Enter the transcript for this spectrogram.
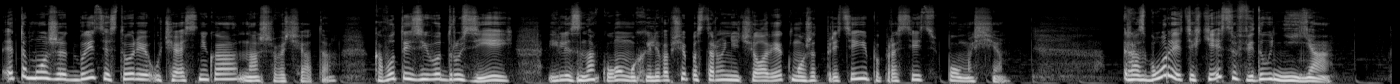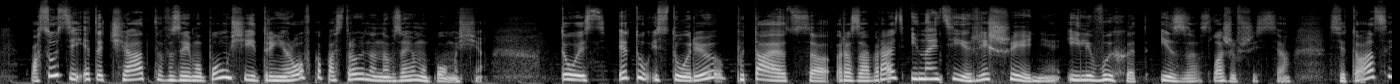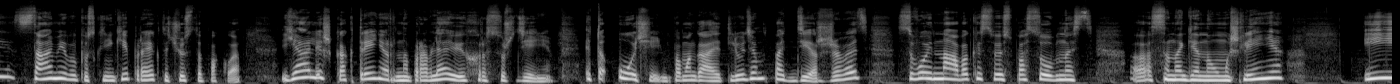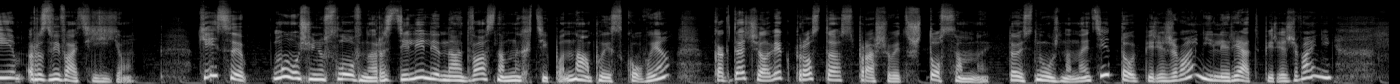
Это может быть история участника нашего чата, кого-то из его друзей или знакомых, или вообще посторонний человек может прийти и попросить помощи. Разборы этих кейсов веду не я. По сути, это чат взаимопомощи и тренировка построена на взаимопомощи. То есть эту историю пытаются разобрать и найти решение или выход из сложившейся ситуации сами выпускники проекта «Чувство покоя». Я лишь как тренер направляю их рассуждения. Это очень помогает людям поддерживать свой навык и свою способность э, саногенного мышления и развивать ее. Кейсы мы очень условно разделили на два основных типа. На поисковые, когда человек просто спрашивает, что со мной. То есть нужно найти то переживание или ряд переживаний,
